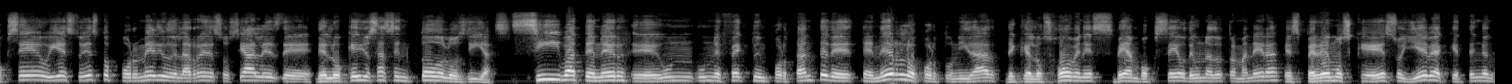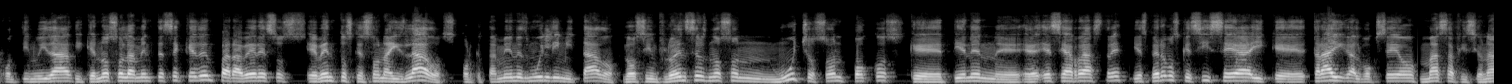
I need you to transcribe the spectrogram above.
boxeo y esto y esto por medio de las redes sociales, de, de lo que ellos hacen todos los días. Sí va a tener eh, un, un efecto importante de tener la oportunidad de que los jóvenes vean boxeo de una u otra manera. Esperemos que eso lleve a que tengan continuidad y que no solamente se queden para ver esos eventos que son aislados, porque también es muy limitado. Los influencers no son muchos, son pocos que tienen eh, ese arrastre y esperemos que sí sea y que traiga al boxeo más aficionados.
